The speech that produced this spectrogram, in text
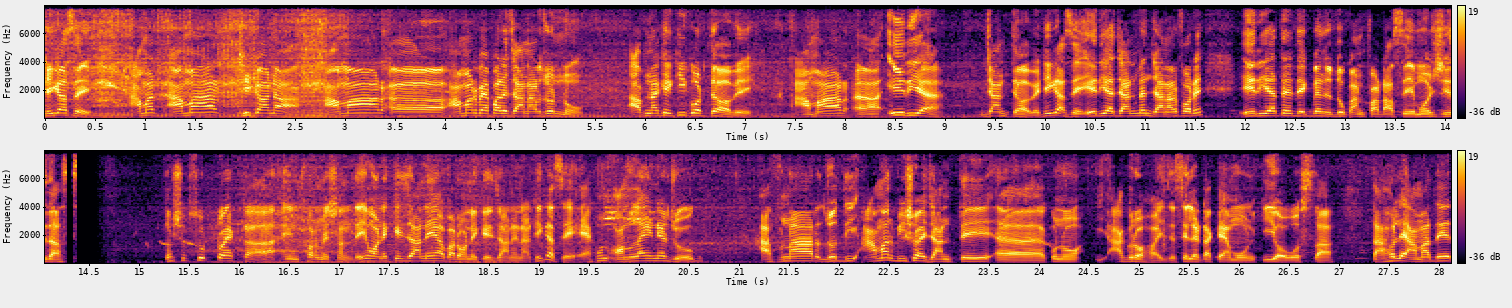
ঠিক আছে? আমার আমার ঠিকানা, আমার আমার ব্যাপারে জানার জন্য আপনাকে কি করতে হবে? আমার এরিয়া জানতে হবে, ঠিক আছে? এরিয়া জানবেন, জানার পরে এরিয়াতে দেখবেন যে দোকানপাট আছে, মসজিদ আছে। দর্শক, ছোট্ট একটা ইনফরমেশন দেয় অনেকেই জানে, আবার অনেকেই জানে না, ঠিক আছে? এখন অনলাইনের যুগ। আপনার যদি আমার বিষয়ে জানতে কোনো আগ্রহ হয় যে ছেলেটা কেমন, কি অবস্থা, তাহলে আমাদের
